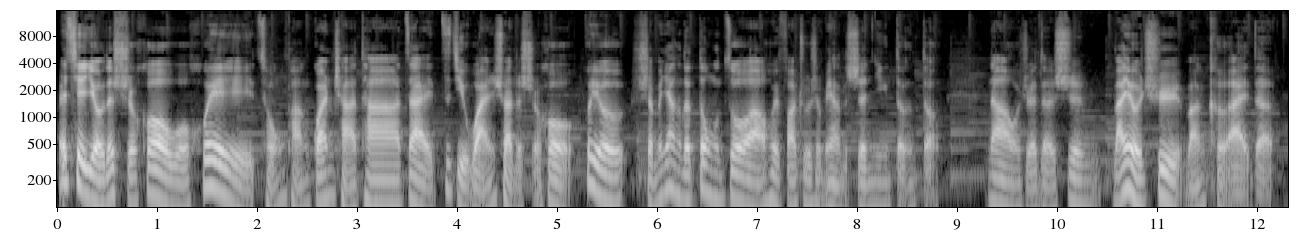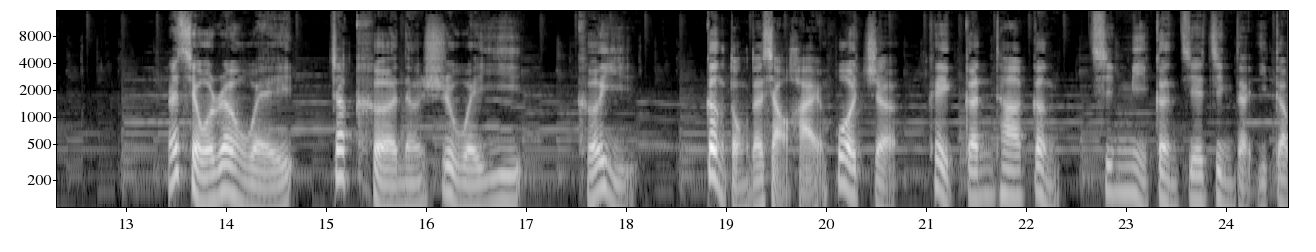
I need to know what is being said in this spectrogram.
而且有的时候我会从旁观察他在自己玩耍的时候会有什么样的动作啊，会发出什么样的声音等等。那我觉得是蛮有趣、蛮可爱的，而且我认为这可能是唯一可以更懂得小孩，或者可以跟他更亲密、更接近的一个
